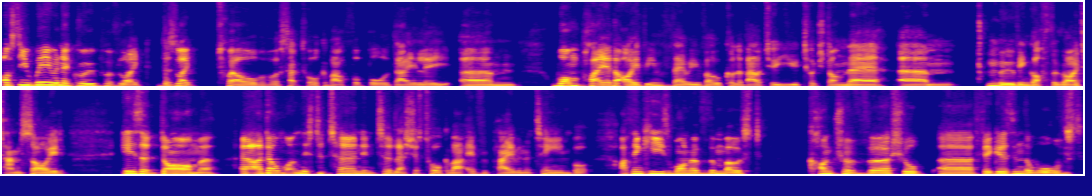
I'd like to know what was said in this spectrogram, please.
obviously we're in a group of like there's like 12 of us that talk about football daily. Um one player that i've been very vocal about who you touched on there um moving off the right hand side is Adama i don't want this to turn into let's just talk about every player in the team but i think he's one of the most controversial uh figures in the wolves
